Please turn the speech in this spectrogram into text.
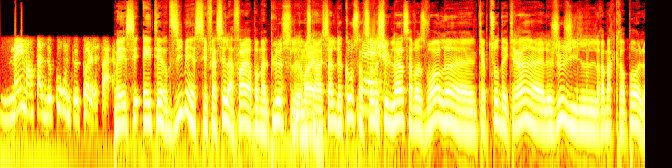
même en salle de cours, on ne peut pas le faire. Mais c'est interdit, mais c'est facile à faire pas mal plus. là. Parce qu'en salle de cours, sortir le cellulaire, ça va se voir. Là, une capture d'écran, euh, le juge, il le remarquera pas. là.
